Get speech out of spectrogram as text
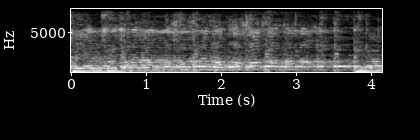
সেখানে সকালে রাম কৃষ্ণ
